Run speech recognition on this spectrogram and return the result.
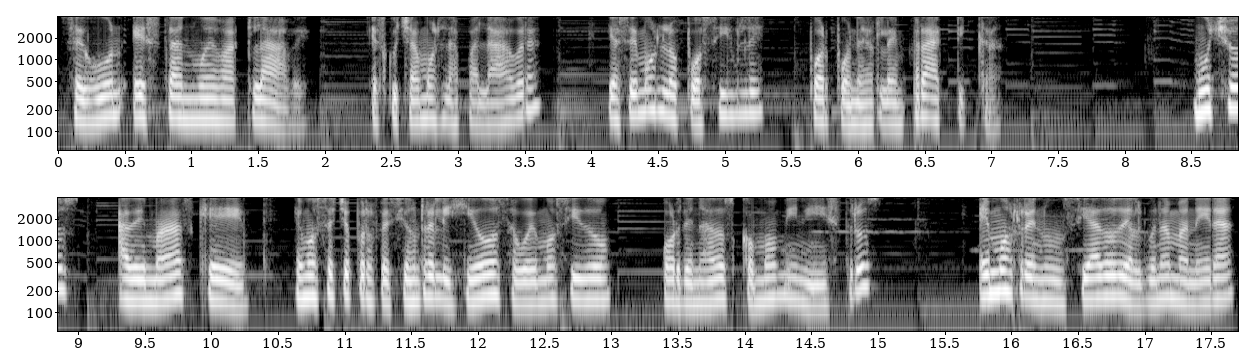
según esta nueva clave. Escuchamos la palabra y hacemos lo posible por ponerla en práctica. Muchos, además que hemos hecho profesión religiosa o hemos sido ordenados como ministros, hemos renunciado de alguna manera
